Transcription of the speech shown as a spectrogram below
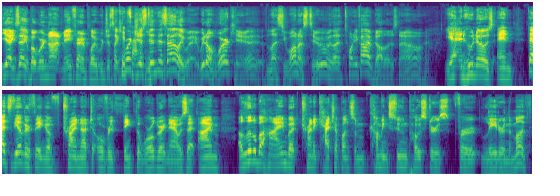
Yeah, exactly. But we're not Mayfair employee. We're just like Kid we're size. just in this alleyway. We don't work here unless you want us to. and That's twenty five dollars now. Yeah, and who knows? And that's the other thing of trying not to overthink the world right now is that I'm a little behind, but trying to catch up on some coming soon posters for later in the month.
